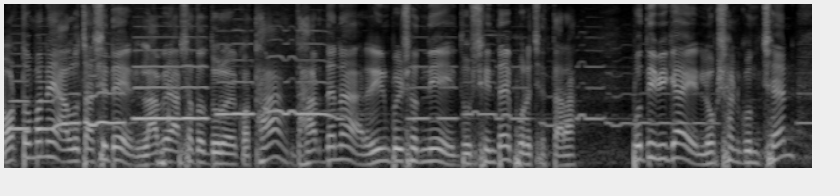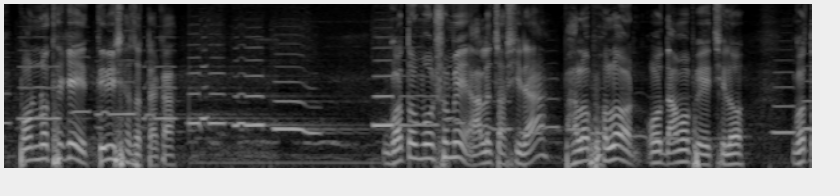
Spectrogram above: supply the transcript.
বর্তমানে আলু চাষিদের লাভের আশা তো দূরের কথা। ধার দেনা, ঋণ পরিশোধ নিয়ে দুশ্চিন্তায় পড়েছেন তারা। প্রতি বিঘায় লোকসান গুনছেন পনেরো থেকে তিরিশ হাজার টাকা। গত মৌসুমে আলু চাষিরা ভালো ফলন ও দামও পেয়েছিল। গত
